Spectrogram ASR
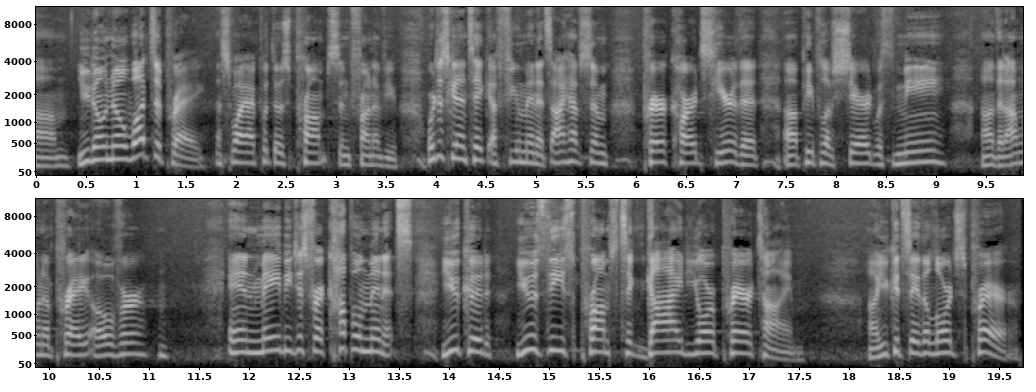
Um, you don't know what to pray. That's why I put those prompts in front of you. We're just going to take a few minutes. I have some prayer cards here that uh, people have shared with me uh, that I'm going to pray over. And maybe just for a couple minutes, you could use these prompts to guide your prayer time. Uh, you could say the Lord's Prayer.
